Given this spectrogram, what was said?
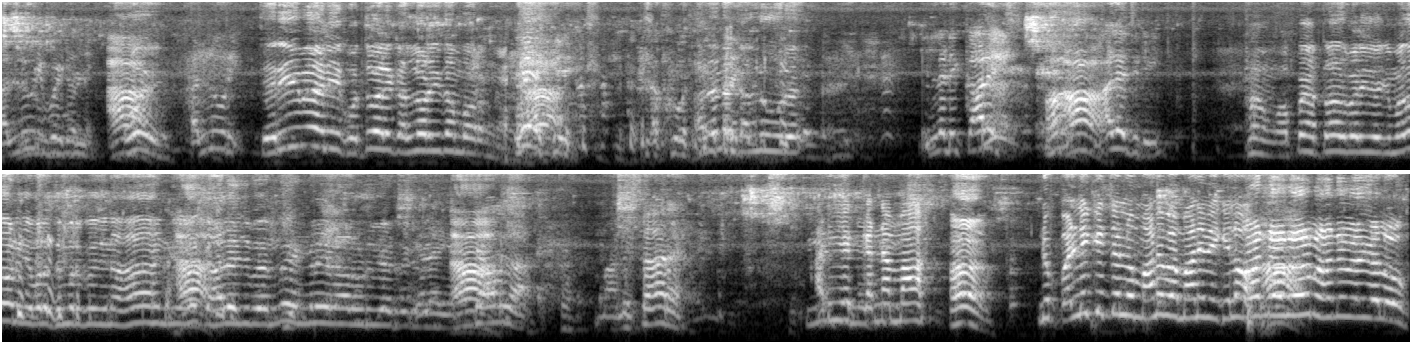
கல்லூரி போயிட்டு வந்தேன். கல்லூரி. தெரியுமே நீ கொத்துவாலி கல்லூரிக்கு தான் போறங்க கல்லூரு? இல்லடி காலேஜ் காலேஜ் டி. உங்க அப்பா எட்டாவது படிக்க வைக்கும் போது உனக்கு எவ்வளவு திமிரு குதினா நீ காலேஜ் போயிருந்தா எங்களையும் நாலு விடு கேட்டிருக்கேன் மனசார. அடியே கண்ணம்மா. இன்னும் பள்ளிக்கு செல்லும் மாணவ மாணவிகளும் மாணவ மாணவிகளும்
